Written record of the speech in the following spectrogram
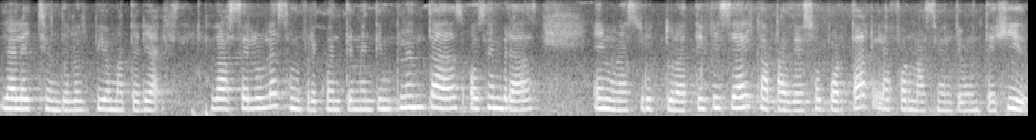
la elección de los biomateriales. Las células son frecuentemente implantadas o sembradas en una estructura artificial capaz de soportar la formación de un tejido.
